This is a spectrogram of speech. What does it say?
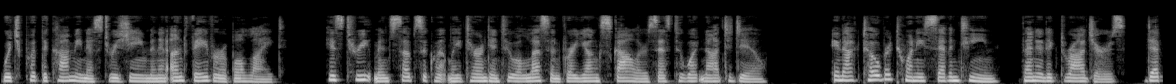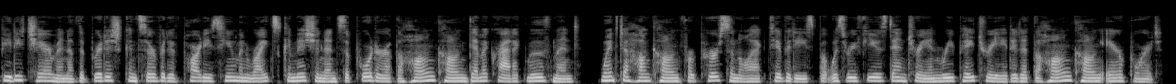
which put the communist regime in an unfavorable light. His treatment subsequently turned into a lesson for young scholars as to what not to do. In October 2017, Benedict Rogers, deputy chairman of the British Conservative Party's Human Rights Commission and supporter of the Hong Kong Democratic Movement, went to Hong Kong for personal activities but was refused entry and repatriated at the Hong Kong airport.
